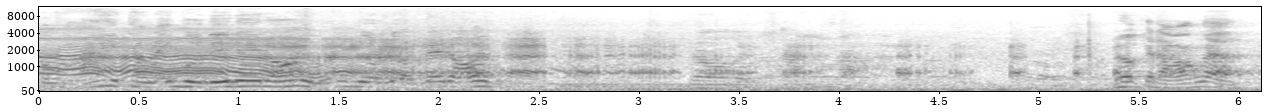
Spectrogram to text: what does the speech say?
Không phải, thằng nãy vừa đi đây rồi, nó vừa được đây rồi rồi Rớt cái đón à.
